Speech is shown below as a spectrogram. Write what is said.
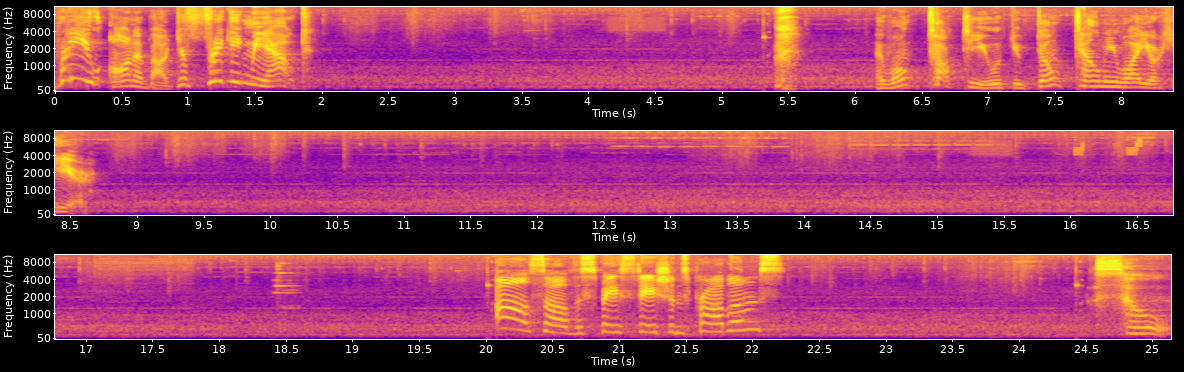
What are you on about? You're freaking me out! I won't talk to you if you don't tell me why you're here. I'll solve the space station's problems. So,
